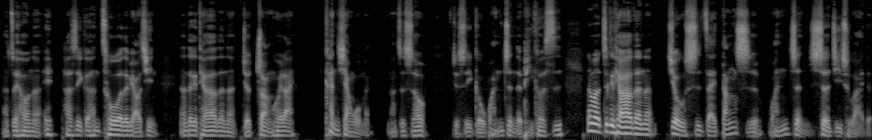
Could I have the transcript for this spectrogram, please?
那最后呢，诶，它是一个很错愕的表情。那这个跳跳灯呢就转回来。看向我们，那这时候就是一个完整的皮克斯。那么这个跳跳灯呢，就是在当时完整设计出来的。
